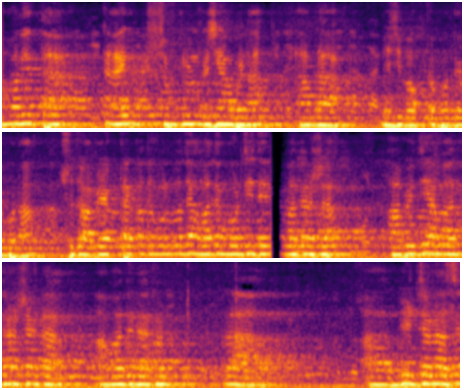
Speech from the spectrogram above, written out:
আমাদের তা টাইম সংকলন বেশি হবে না। আমরা বেশি বক্তব্য দেব না। শুধু আমি একটা কথা বলব যে আমাদের মসজিদের মাদ্রাসা হাফিজিয়া মাদ্রাসাটা আমাদের এখন বিশ জন আছে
